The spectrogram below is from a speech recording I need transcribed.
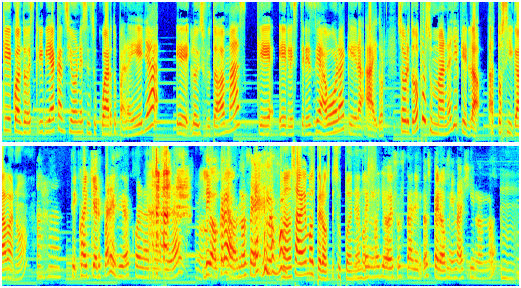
que cuando escribía canciones en su cuarto para ella, eh, lo disfrutaba más que el estrés de ahora que era idol. Sobre todo por su manager que la atosigaba, ¿no? Ajá. Sí, cualquier parecido con la realidad. Digo, creo, no sé, no, No sabemos, pero no suponemos. tengo yo esos talentos, pero me imagino, ¿no? Mm.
